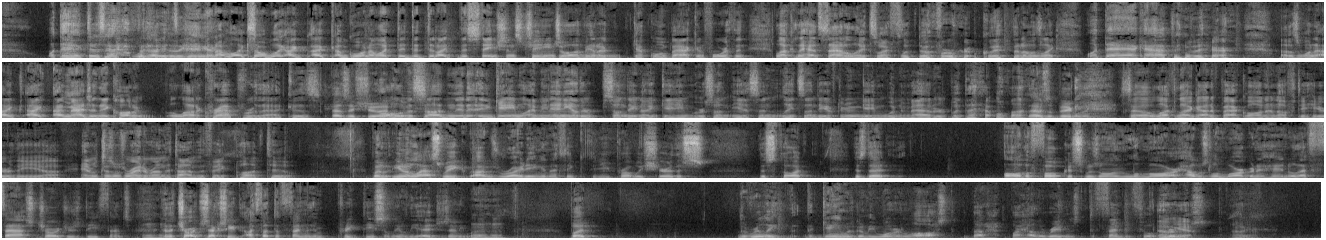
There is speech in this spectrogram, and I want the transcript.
what the heck just happened? What happened to the game? And I'm like, so I'm like, I, I, I'm going, I'm like, did, did, did I, the stations change on me? And I kept going back and forth. And luckily I had satellite, so I flipped over real quick. But I was like, what the heck happened there? I was one, I, I, I imagine they caught a, a lot of crap for that because As they should. all of a sudden, in a, game, I mean, any other Sunday night game or sun, yeah, sun, late Sunday afternoon game wouldn't have mattered, but that one. That was a big one. So luckily, I got it back on enough to hear the, uh, and because it was right around the time of the fake punt too. But you know, last week I was writing, and I think that you probably share this this thought is that all the focus was on Lamar. How was Lamar going to handle that fast Chargers defense? Mm-hmm. And the Chargers actually, I thought, defended him pretty decently on the edges anyway. Mm-hmm. But the really the game was going to be won and lost about by how the Ravens defended Philip Oh Rivers. yeah, oh yeah.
